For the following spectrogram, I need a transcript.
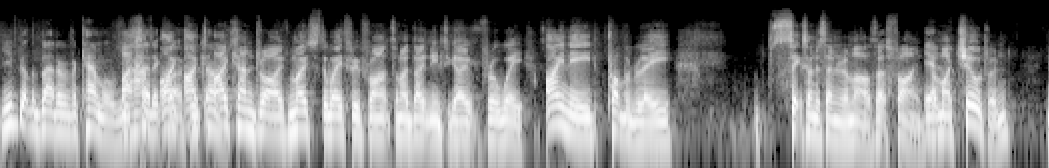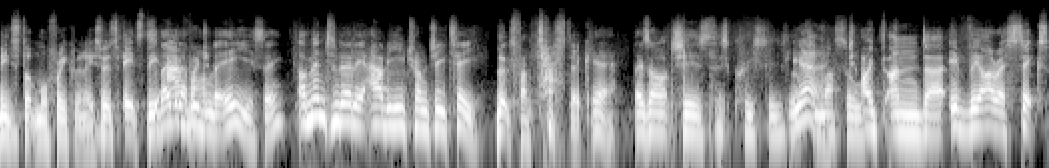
You've got the bladder of a camel. You've I, have, said it quite I, a few I, can drive most of the way through France and I don't need to go for a wee. I need probably 600, 700 miles. That's fine. Yeah. But my children need to stop more frequently. So it's, it's the So they could have a average. Honda E, you see. I mentioned earlier Audi e-tron GT. Looks fantastic. Yeah, those arches, those creases, lots of muscle. I, and uh, if the RS6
